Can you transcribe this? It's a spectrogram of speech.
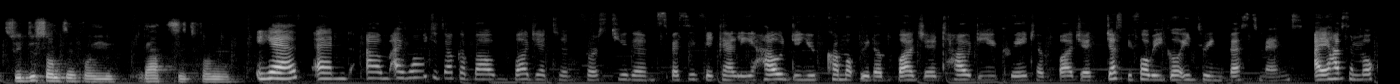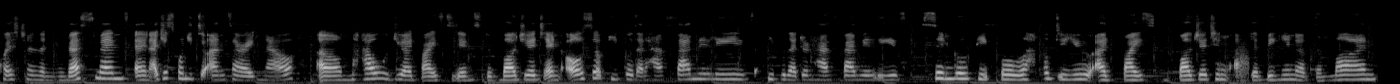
It will do something for you. That's it for me. Yes, and um, I want to talk about budgeting for students specifically. How do you come up with a budget? How do you create a budget? Just before we go into investments, I have some more questions on investments, and I just want you to answer right now. Um, how would you advise students to budget, and also people that have families, people that don't have families, single people? How do you advise budgeting at the beginning of the month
